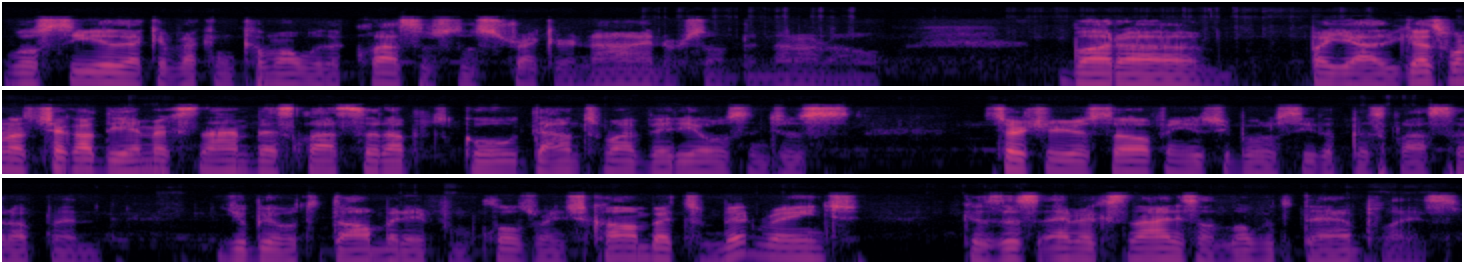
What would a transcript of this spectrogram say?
we'll see like if I can come up with a class of Striker Nine or something. I don't know, but um, but yeah, you guys want to check out the MX9 best class setup? Go down to my videos and just search it yourself, and you'll be able to see the best class setup, and you'll be able to dominate from close range combat to mid range, because this MX9 is all over the damn place.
